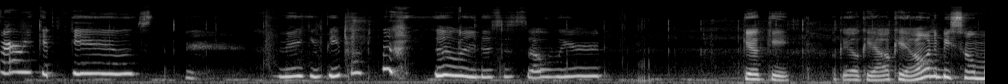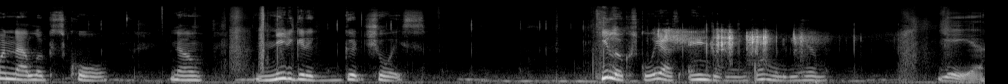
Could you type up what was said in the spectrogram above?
very confused. Making people confused. This is so weird. Okay, okay, okay, okay, okay. I want to be someone that looks cool. You know, need to get a good choice. He looks cool. He has angel wings. I'm to be him. Yeah.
